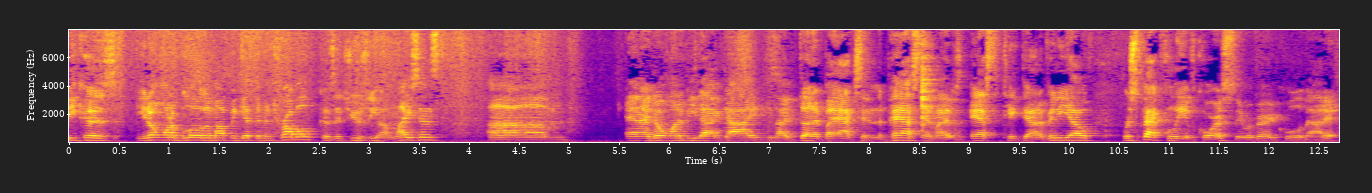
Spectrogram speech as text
because you don't want to blow them up and get them in trouble because it's usually unlicensed. Um, and I don't want to be that guy because I've done it by accident in the past and I was asked to take down a video. Respectfully, of course. They were very cool about it.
